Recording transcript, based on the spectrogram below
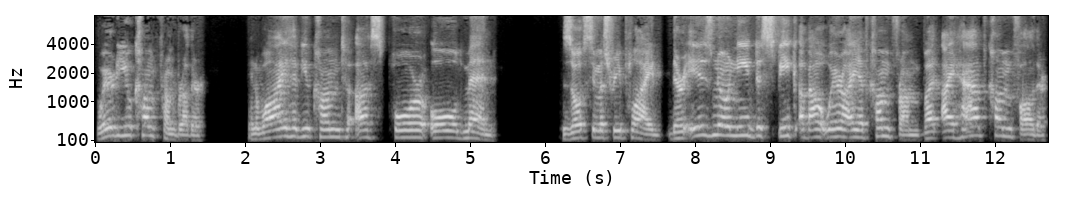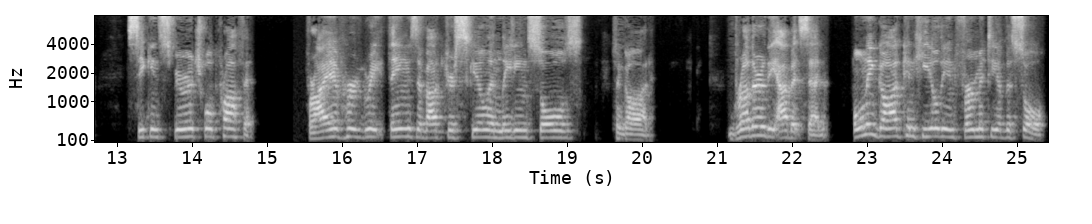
Where do you come from, brother? And why have you come to us poor old men? Zosimus replied, There is no need to speak about where I have come from, but I have come, Father, seeking spiritual profit. For I have heard great things about your skill in leading souls to God. Brother, the abbot said, Only God can heal the infirmity of the soul.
